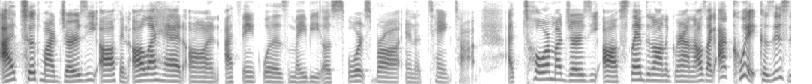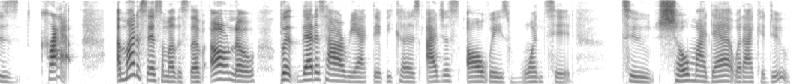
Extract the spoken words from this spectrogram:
I took my jersey off and all I had on, I think, was maybe a sports bra and a tank top. I tore my jersey off, slammed it on the ground. I was like, I quit because this is crap. I might have said some other stuff. I don't know. But that is how I reacted because I just always wanted to show my dad what I could do.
